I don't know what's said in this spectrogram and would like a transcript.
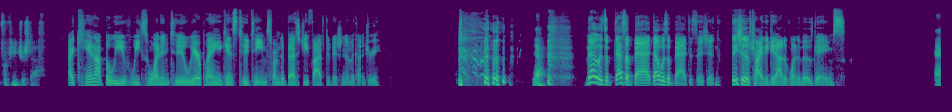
for future stuff. I cannot believe weeks one and two we are playing against two teams from the best G five division in the country. yeah. That was a that's a bad that was a bad decision. They should have tried to get out of one of those games. Yeah,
